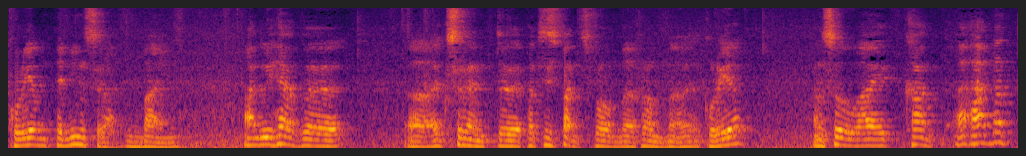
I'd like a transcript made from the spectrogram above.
Korean Peninsula in mind, and we have uh, uh, excellent participants from from Korea, and so I can't. I, am not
